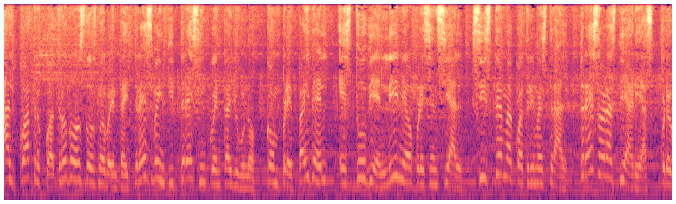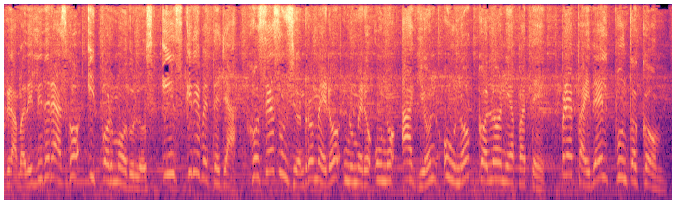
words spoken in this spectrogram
al 442-293-2351. Con Prepa y Del, estudia en línea o presencial. Sistema cuatrimestral. Tres horas diarias. Programa de liderazgo y por módulos. Inscríbete ya. José Asunción Romero, número 1A-1, Colonia Paté. Prepaidel.com.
